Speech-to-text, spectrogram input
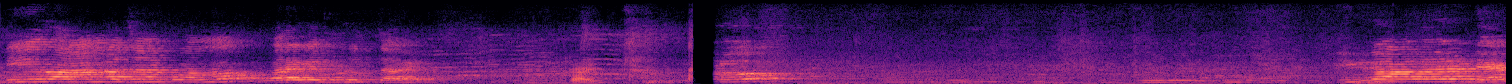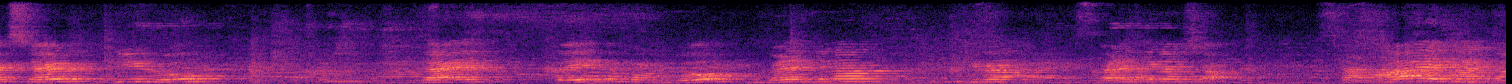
ನೀರು ಆಮ್ಲಜನಕವನ್ನು ಹೊರಗೆ ಬಿಡುತ್ತವೆ. ರೈಟ್ ಇಂಗಾಲದ ಡೈಆಕ್ಸೈಡ್ ನೀರು ತೆಗೆದುಕೊಂಡು ಬೆಳಕಿನ ಕಿರ ಬೆಳಕಿನ ಶ- ಸಹಾಯದಿಂದ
